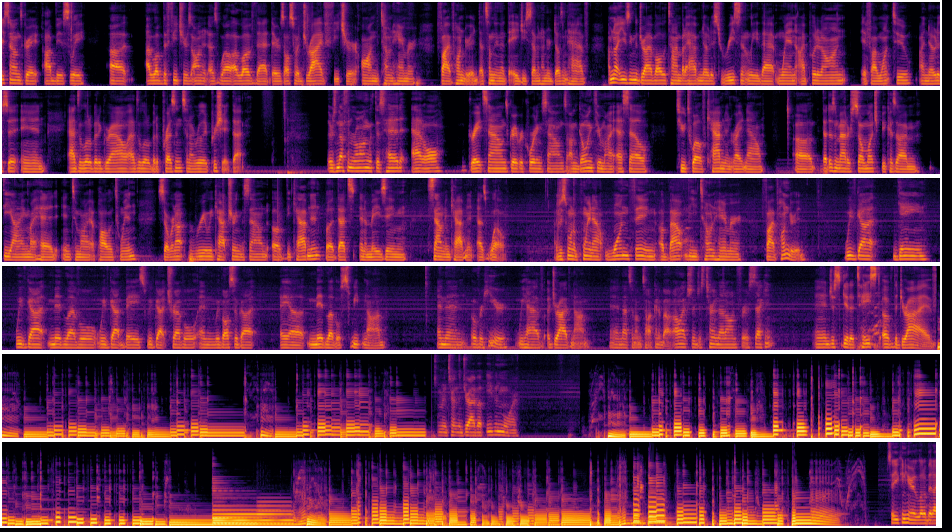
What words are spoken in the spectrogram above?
Already sounds great, obviously. Uh, I love the features on it as well. I love that there's also a drive feature on the Tone Hammer 500. That's something that the AG700 doesn't have. I'm not using the drive all the time, but I have noticed recently that when I put it on, if I want to, I notice it and adds a little bit of growl, adds a little bit of presence, and I really appreciate that. There's nothing wrong with this head at all. Great sounds, great recording sounds. I'm going through my SL 212 cabinet right now. Uh, that doesn't matter so much because I'm DIing my head into my Apollo Twin. So we're not really capturing the sound of the cabinet, but that's an amazing sounding cabinet as well. I just want to point out one thing about the Tone Hammer 500. We've got gain, we've got mid-level, we've got bass, we've got treble, and we've also got a uh, mid-level sweep knob. And then over here, we have a drive knob, and that's what I'm talking about. I'll actually just turn that on for a second and just get a taste of the drive. I'm going to turn the drive up even more. So you. can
